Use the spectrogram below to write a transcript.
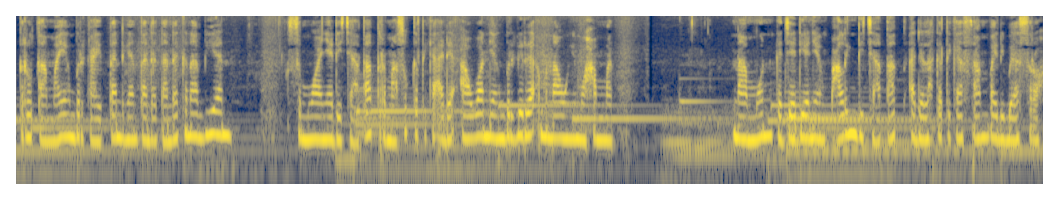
terutama yang berkaitan dengan tanda-tanda kenabian. Semuanya dicatat termasuk ketika ada awan yang bergerak menaungi Muhammad. Namun, kejadian yang paling dicatat adalah ketika sampai di Basroh.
